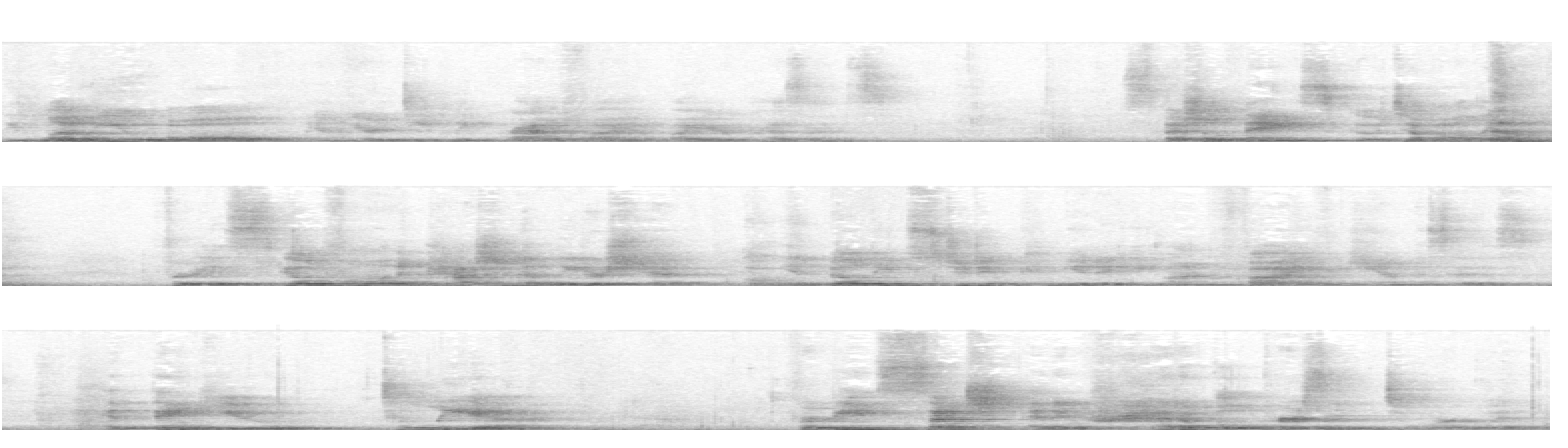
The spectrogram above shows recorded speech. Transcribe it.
We love you all, and we are deeply gratified by your presence. Special thanks go to Ollie for his skillful and passionate leadership in building student community on five campuses. And thank you to Leah for being such an incredible person to work with.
